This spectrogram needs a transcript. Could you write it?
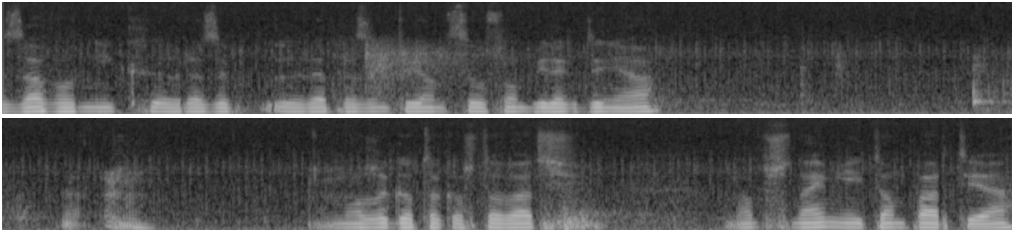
zawodnik rezy- reprezentujący ósmą Bilę Gdynia. Może go to kosztować no przynajmniej tą partię.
